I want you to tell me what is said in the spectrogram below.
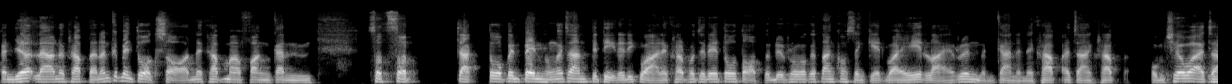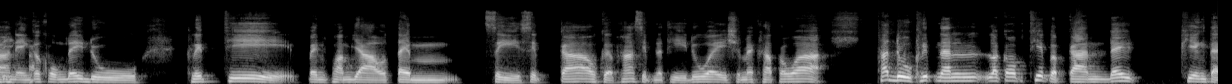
กันเยอะแล้วนะครับ แต่นั่นก็เป็นตัวอักษรนะครับ มาฟังกันสด จากตัวเป็นๆของอาจารย์ปิติเลยดีกว่านะครับเพราะจะได้โต้ตอบกันด้วยเพราะว่าก็ตั้งข้อสังเกตไว้หลายเรื่องเหมือนกันนะครับ อาจารย์ครับ ผมเชื่อว่าอาจารย์เองก็คงได้ดูคลิปที่เป็นความยาวเต็ม 49 เกือบ 50 นาทีด้วยใช่ไหมครับ เพราะว่าถ้าดูคลิปนั้นแล้วก็เทียบกับการได้เพียงแต่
